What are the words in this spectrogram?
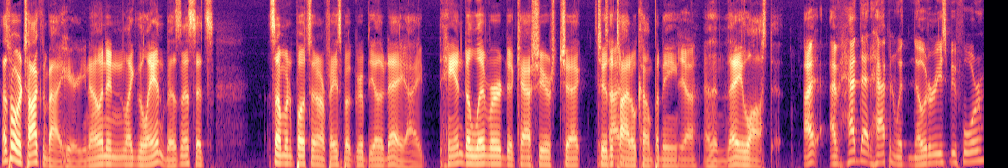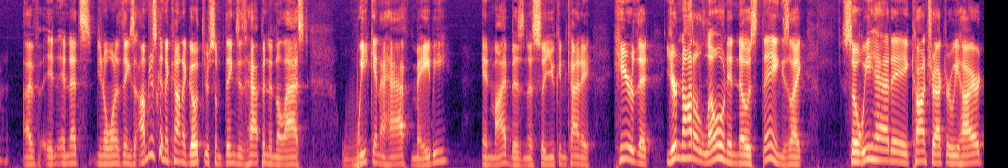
that's what we're talking about here, you know. And in like the land business, it's someone posted on our Facebook group the other day. I hand delivered the cashier's check to the title- title company, Yeah. and then they lost it. I, I've had that happen with notaries before. I've and, and that's you know one of the things. I'm just going to kind of go through some things that's happened in the last week and a half, maybe, in my business, so you can kind of hear that you're not alone in those things. Like, so we had a contractor we hired,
